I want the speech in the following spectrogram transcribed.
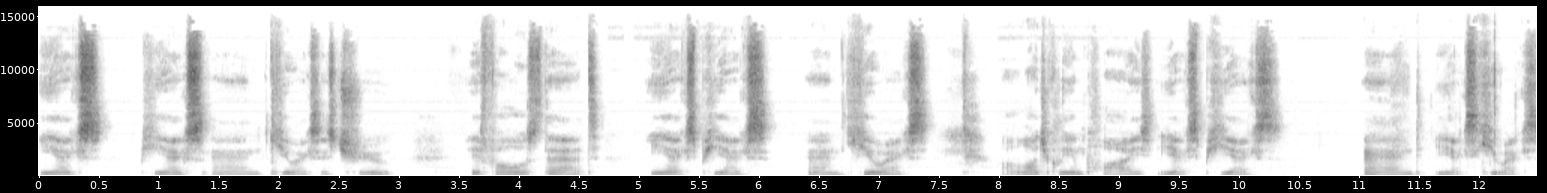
EXPX and QX is true, it follows that EXPX and QX uh, logically implies EXPX and EXQX.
